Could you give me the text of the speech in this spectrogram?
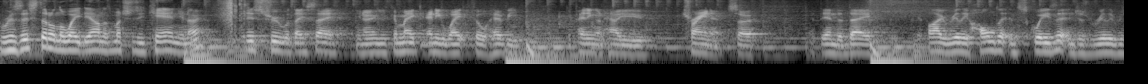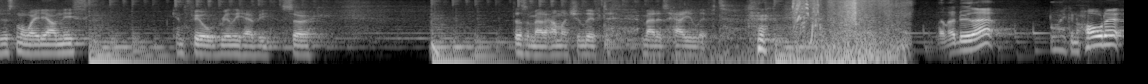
resist it on the way down as much as you can, you know? It is true what they say, you know, you can make any weight feel heavy depending on how you train it. So at the end of the day, if I really hold it and squeeze it and just really resist my way down, this can feel really heavy. So it doesn't matter how much you lift, it matters how you lift. then I do that, I can hold it.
